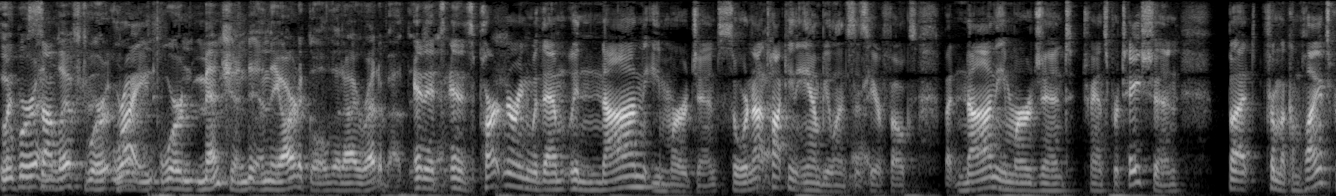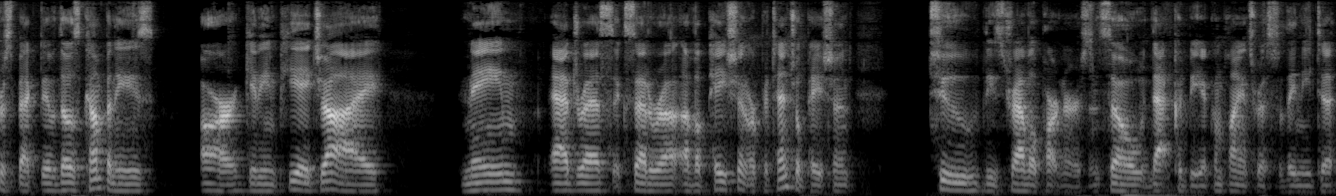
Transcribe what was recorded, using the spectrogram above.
but Uber some- and Lyft were, were, right. were mentioned in the article that I read about this. and it's and it's partnering with them in non-emergent. So we're not talking ambulances here, folks, but non-emergent transportation. But from a compliance perspective, those companies are getting PHI, name, address, etc., of a patient or potential patient to these travel partners, and so that could be a compliance risk. So they need to.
